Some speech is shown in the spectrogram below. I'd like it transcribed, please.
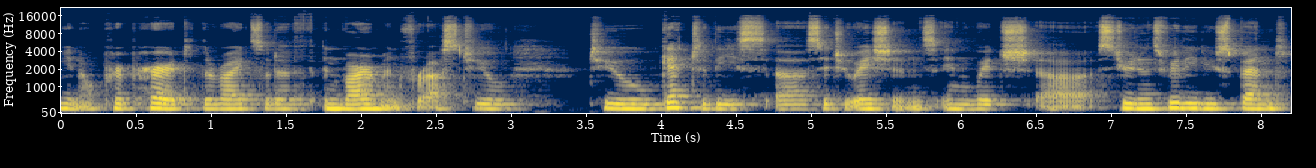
you know prepared the right sort of environment for us to to get to these uh, situations in which uh, students really do spend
